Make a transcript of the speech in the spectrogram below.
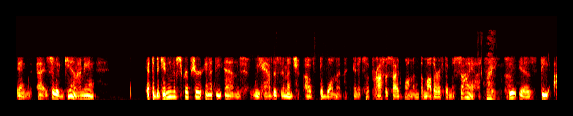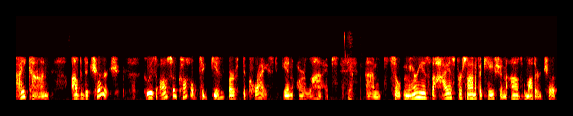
And uh, so, again, I mean, at the beginning of Scripture and at the end, we have this image of the woman, and it's the prophesied woman, the mother of the Messiah, right. who is the icon of the church who is also called to give birth to Christ in our lives. Yep. Um, so Mary is the highest personification of Mother Church.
